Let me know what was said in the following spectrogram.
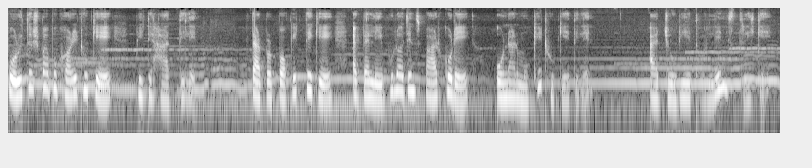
পরিতোষবাবু ঘরে ঢুকে পিঠে হাত দিলেন। তারপর পকেট থেকে একটা লেবু লজেন্স বার করে ওনার মুখে ঢুকিয়ে দিলেন। আর জড়িয়ে ধরলেন স্ত্রীকে।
